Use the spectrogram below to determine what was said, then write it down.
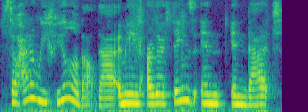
So how do we feel about that? I mean, are there things in in that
